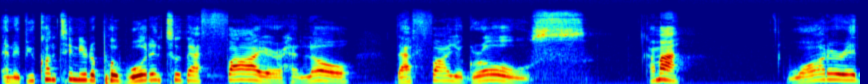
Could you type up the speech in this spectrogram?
And if you continue to put wood into that fire, hello, that fire grows. Come on. Water it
